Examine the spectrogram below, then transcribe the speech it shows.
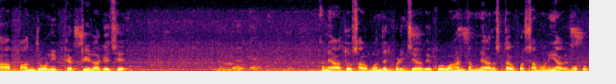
આ પાંદરોની ફેક્ટરી લાગે છે. અને આ તો સાવ બંધ જ પડી છે. હવે કોઈ વાહન તમને આ રસ્તા ઉપર સામું નહીં આવે મોટું.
